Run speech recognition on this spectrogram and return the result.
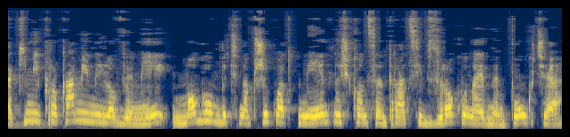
Takimi krokami milowymi mogą być na przykład umiejętność koncentracji wzroku na jednym punkcie,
